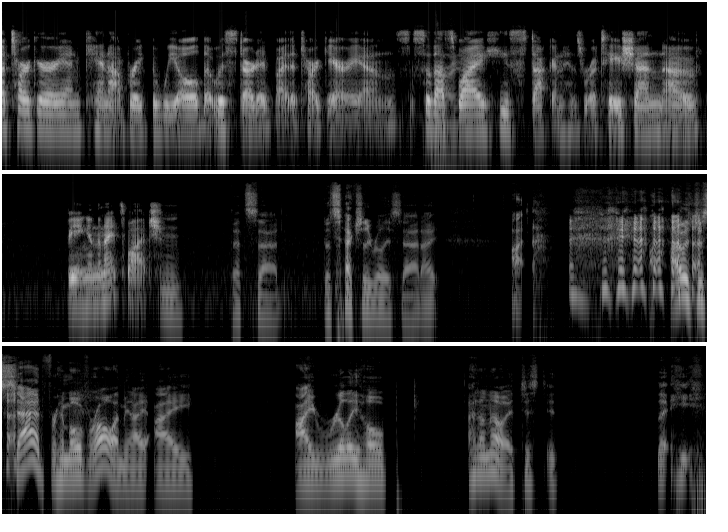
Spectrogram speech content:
a Targaryen cannot break the wheel that was started by the Targaryens. So that's Right. why he's stuck in his rotation of being in the Night's Watch. Mm. That's sad. That's actually really sad. I, I, I, I was just sad for him overall. I mean, I, I, I really hope. I don't know. It just it that he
